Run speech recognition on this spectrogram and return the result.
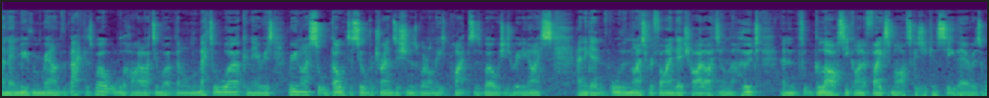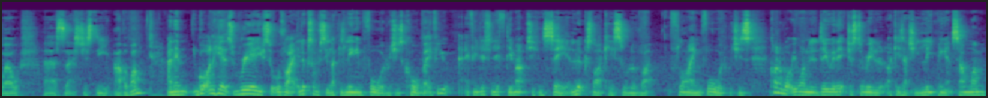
and then moving around the back as well. All the highlighting work done on the metal work and areas. Really nice sort of gold to silver transition as well on these pipes as well, which is really nice. And again, all the nice refined edge highlighting on the hood and sort of glassy kind of face mask as you can see there as well. Uh, so that's just the other one. And then got on here that's really sort of like it looks obviously like he's leaning forward, which is cool. But if you if you just lift him up, so you can see it looks like he's sort of like flying forward, which is kind of what we wanted to do with it, just to really look like he's actually leaping at someone.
